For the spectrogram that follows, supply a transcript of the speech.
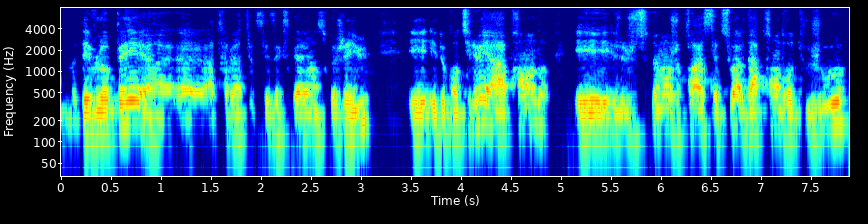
me développer à travers toutes ces expériences que j'ai eues et, de continuer à apprendre. Et justement, je crois à cette soif d'apprendre toujours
